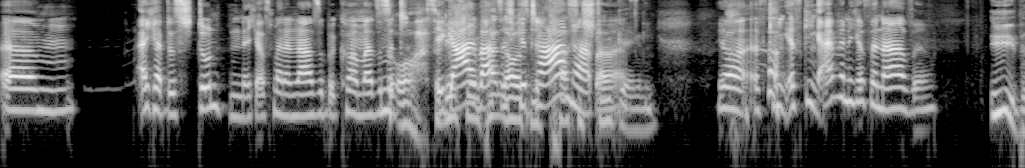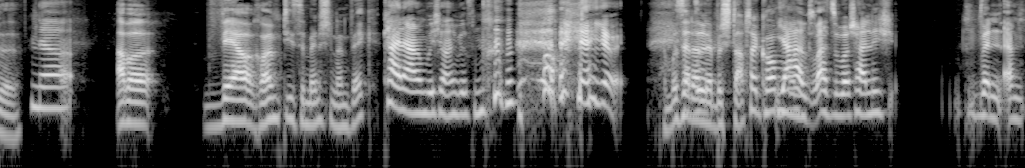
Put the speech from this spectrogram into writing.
ähm, ich habe das Stunden nicht aus meiner Nase bekommen. Also mit, So, oh, so egal was ich getan habe. es ging- Ja, es ging, es ging einfach nicht aus der Nase. Übel. Ja, Aber wer räumt diese Menschen dann weg? keine Ahnung, will ich auch nicht wissen. Ich hab- Da muss ja dann Also, der Bestatter kommen. ja, also wahrscheinlich, wenn, ähm,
